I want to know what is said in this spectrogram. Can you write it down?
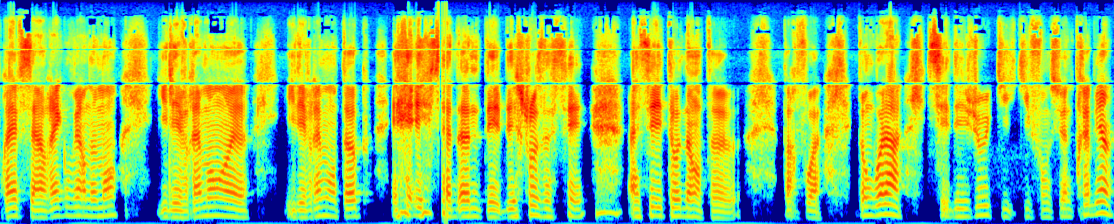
Bref, c'est un vrai gouvernement. Il est vraiment il est vraiment top et, ça donne des, choses assez assez étonnantes euh, parfois. Donc voilà, c'est des jeux qui, qui fonctionnent très bien.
